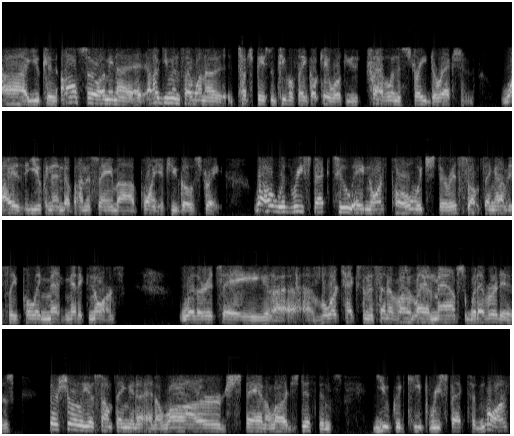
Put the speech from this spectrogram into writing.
Uh, you can also, I mean, uh, arguments I want to touch base with people think, okay, well, if you travel in a straight direction, why is it you can end up on the same uh, point if you go straight? Well, with respect to a North Pole, which there is something obviously pulling magnetic north, whether it's a, uh, a vortex in the center of our land mass, whatever it is, there surely is something in a, in a large span, a large distance, you could keep respect to north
